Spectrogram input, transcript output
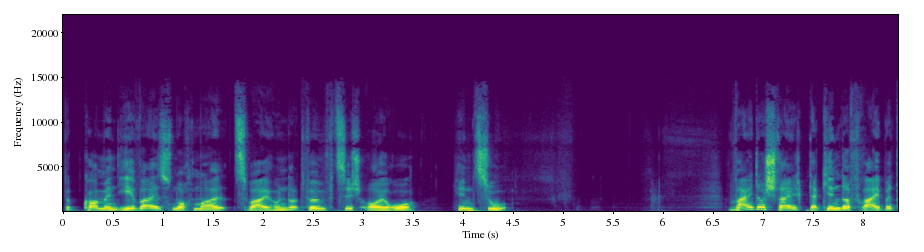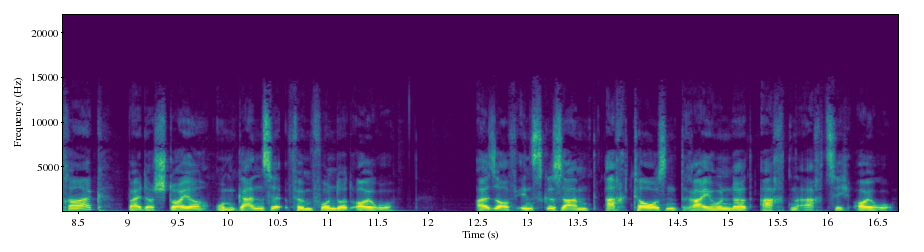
bekommen jeweils nochmal 250 Euro hinzu. Weiter steigt der Kinderfreibetrag bei der Steuer um ganze 500 Euro, also auf insgesamt 8.388 Euro.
